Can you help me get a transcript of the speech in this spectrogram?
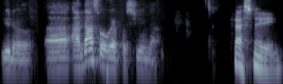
you know, uh, and that's what we're pursuing now. Fascinating.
